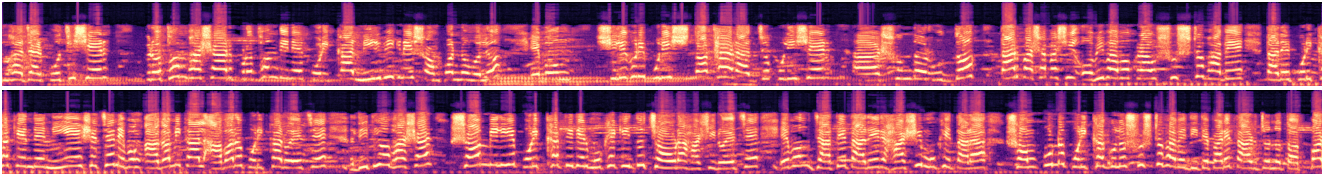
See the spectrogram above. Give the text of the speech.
দু হাজার পঁচিশের প্রথম ভাষার প্রথম দিনের পরীক্ষা নির্বিঘ্নে সম্পন্ন হলো এবং শিলিগুড়ি পুলিশ তথা রাজ্য পুলিশের সুন্দর উদ্যোগ। তার পাশাপাশি অভিভাবকরাও সুষ্ঠুভাবে তাদের পরীক্ষা কেন্দ্রে নিয়ে এসেছেন এবং আগামীকাল আবারও পরীক্ষা রয়েছে দ্বিতীয় ভাষার। সব মিলিয়ে পরীক্ষার্থীদের মুখে কিন্তু চওড়া হাসি রয়েছে এবং যাতে তাদের হাসি মুখে তারা সম্পূর্ণ পরীক্ষাগুলো সুষ্ঠুভাবে দিতে পারে, তার জন্য তৎপর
